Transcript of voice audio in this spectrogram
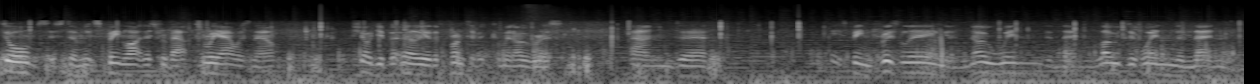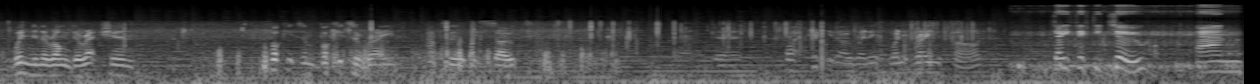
storm system. It's been like this for about three hours now. I showed you a bit earlier the front of it coming over us, and uh, it's been drizzling and no wind, and then loads of wind, and then wind in the wrong direction buckets and buckets of rain, absolutely soaked. And, uh, quite pretty though when it when it rains hard. Day 52 and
